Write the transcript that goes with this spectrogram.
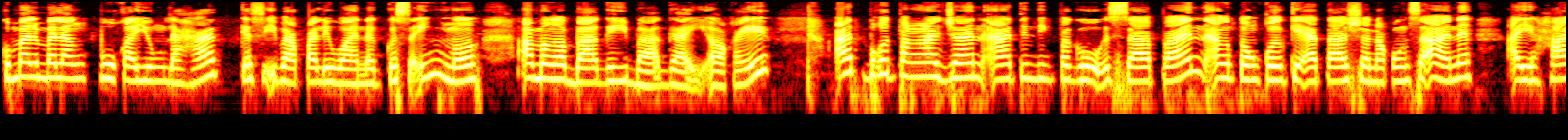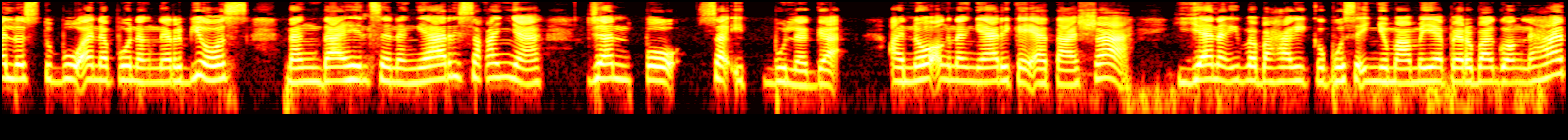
Kumalma lang po kayong lahat kasi ipapaliwanag ko sa inyo ang mga bagay-bagay, okay? At bukod pa nga dyan, atin ding pag-uusapan ang tungkol kay Atasha na kung saan ay halos tubuan na po ng nerbiyos nang dahil sa nangyari sa kanya dyan po sa Itbulaga. Ano ang nangyari kay Atasha? Yan ang ibabahagi ko po sa inyo mamaya pero bago ang lahat,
